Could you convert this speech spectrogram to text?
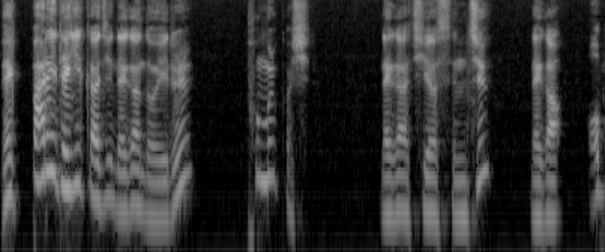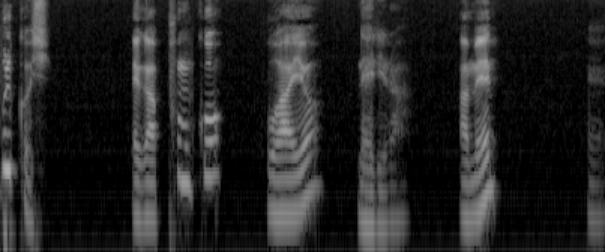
백발이 되기까지 내가 너희를 품을 것이라. 내가 지었은즉 내가 업을 것이 내가 품고 구하여 내리라. 아멘. 예.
